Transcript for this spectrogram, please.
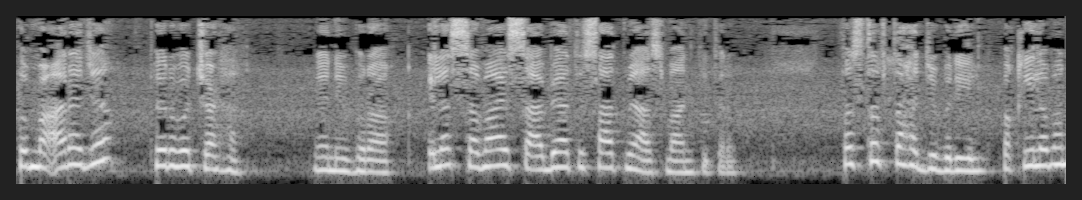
تو مہاراجا پھر وہ چڑھا یعنی براق السماء سابعات سات میں آسمان کی طرف۔ فاستفتح جبریل، فقیل من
